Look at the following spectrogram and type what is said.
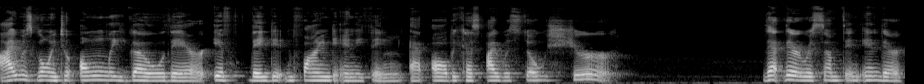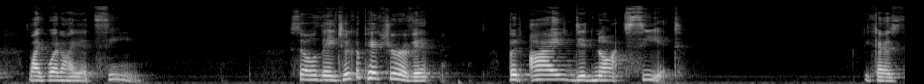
I was going to only go there if they didn't find anything at all because I was so sure that there was something in there like what I had seen. So they took a picture of it, but I did not see it because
